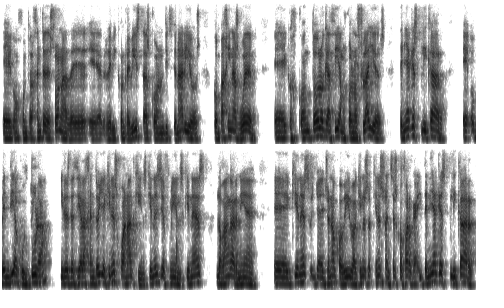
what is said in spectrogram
eh, a la gente de Sona, de, eh, con revistas, con diccionarios, con páginas web, eh, con, todo lo que hacíamos, con los flyers. Tenía que explicar, eh, o vendía cultura y les decía a la gente, oye, ¿quién es Juan Atkins? ¿Quién es Jeff Mills? ¿Quién es Logan Garnier? eh, quién es John Aquaviva, ¿Quién es, quién es Francesco Farca, y tenía que explicar,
